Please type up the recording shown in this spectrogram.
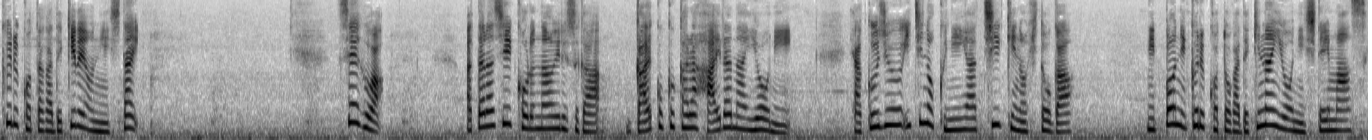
来ることができるようにしたい。政府は新しいコロナウイルスが外国から入らないように111の国や地域の人が日本に来ることができないようにしています。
